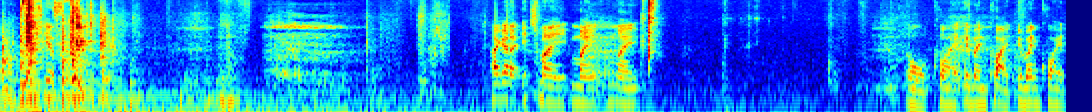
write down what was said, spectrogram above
Oh, get started. I gotta itch my my my. Oh, quiet. It went quiet. It went quiet.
